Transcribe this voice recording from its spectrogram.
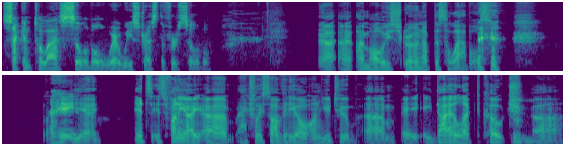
second to last syllable where we stress the first syllable. I, I, I'm always screwing up the syllables. I hear you. Yeah, it's it's funny. I uh, actually saw a video on YouTube. Um, a a dialect coach Mhm. uh,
